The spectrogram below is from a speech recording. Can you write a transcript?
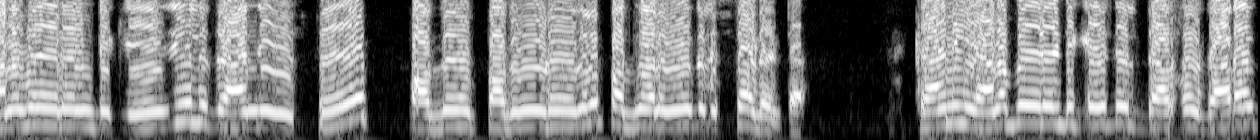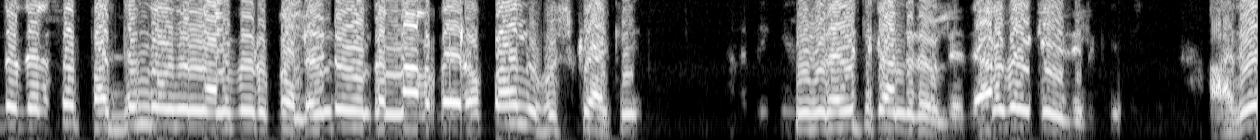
ఎనభై రెండు కేజీలు ధాన్యం ఇస్తే పద పదమూడు వందలు పద్నాలుగు వందలు ఇస్తాడట. కానీ ఎనభై రెండు కేజీలు ధర ధర ఎంతో పద్దెనిమిది వందల నలభై రూపాయలు రెండు వందల నలభై రూపాయలు హుష్కాకి. ఇది రైతుకి అందడం లేదు ఎనభై కేజీలకి. అదే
